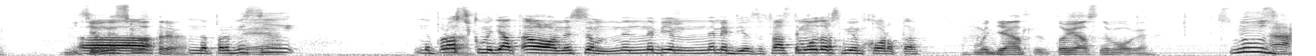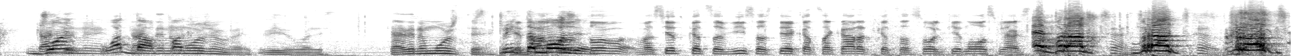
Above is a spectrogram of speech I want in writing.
И си ли си вътре? Направи Не, си... Направи си комедиант. О, не съм, не, не, бием, не ме бия, затова аз не мога да разсмивам хората. Комедиант ли? Той аз не мога. Снуз, join, да не, what как the да не fuck? можем, бе? Види, бъде. Как да не можете? Сприта Едва може. Той, Васет, като се ви с тия, като се карат, като се соли, ти много смях Е, брат, брат, брат!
